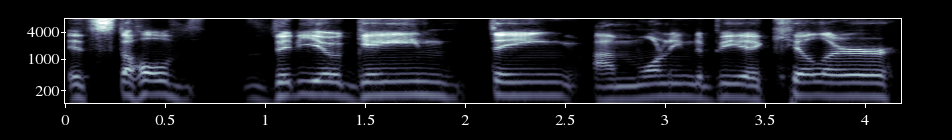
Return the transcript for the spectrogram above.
it's the whole video game thing. I'm wanting to be a killer.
